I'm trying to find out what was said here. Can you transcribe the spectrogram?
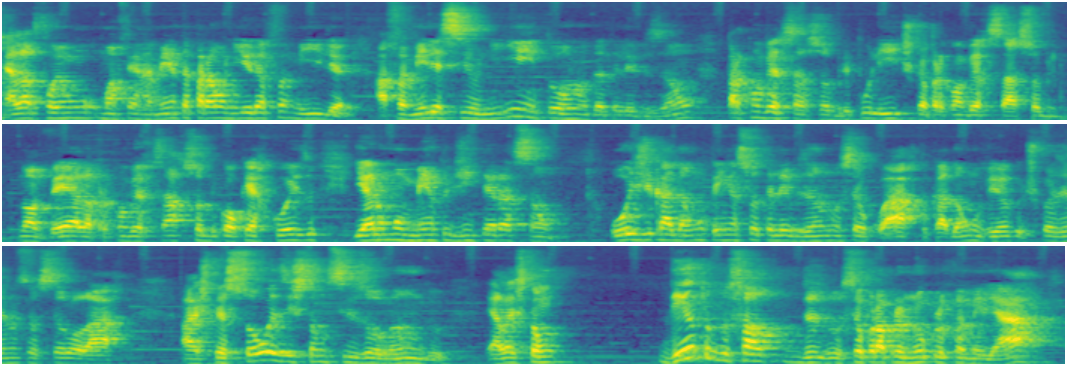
ela foi um, uma ferramenta para unir a família. A família se unia em torno da televisão para conversar sobre política, para conversar sobre novela, para conversar sobre qualquer coisa, e era um momento de interação. Hoje, cada um tem a sua televisão no seu quarto, cada um vê as coisas no seu celular. As pessoas estão se isolando, elas estão dentro do seu, do seu próprio núcleo familiar,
